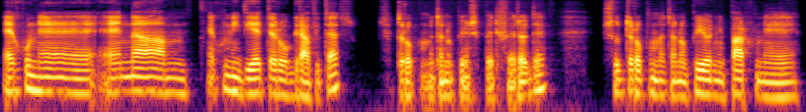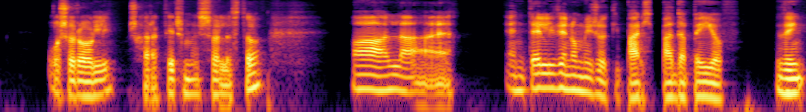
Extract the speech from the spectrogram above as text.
έχουν, ένα, έχουν ιδιαίτερο gravitas στον τρόπο με τον οποίο συμπεριφέρονται, στον τρόπο με τον οποίο υπάρχουν ως ρόλοι, ως χαρακτήρες μέσα σε όλο αυτό, αλλά ε, εν τέλει δεν νομίζω ότι υπάρχει πάντα payoff. Δεν,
